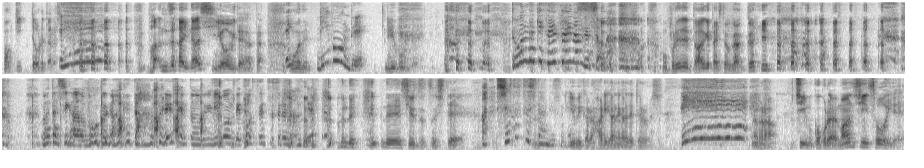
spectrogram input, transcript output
パキって折れたらしえい「万歳なしよ」みたいになった。ー、もうねえリボンで？リボンで。どんだけ繊細なんですか？もうプレゼントあげた人がっかり 私が僕があげた プレゼントのリボンで骨折するなんて。でで手術して。あ手術したんですね、指から針金が出てるらしい、だからチーム心は満身創痍で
